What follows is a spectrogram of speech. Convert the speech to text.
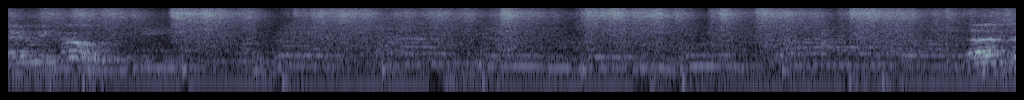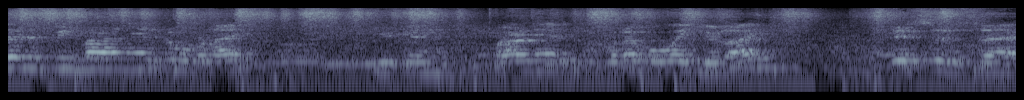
there we go. Uh, since it's been marinated overnight, you can marinate it whatever way you like. This is uh,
